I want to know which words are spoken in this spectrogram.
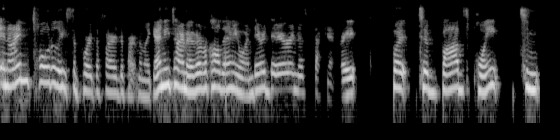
and I'm totally support the fire department. Like anytime I've ever called anyone, they're there in a second, right? But to Bob's point, to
